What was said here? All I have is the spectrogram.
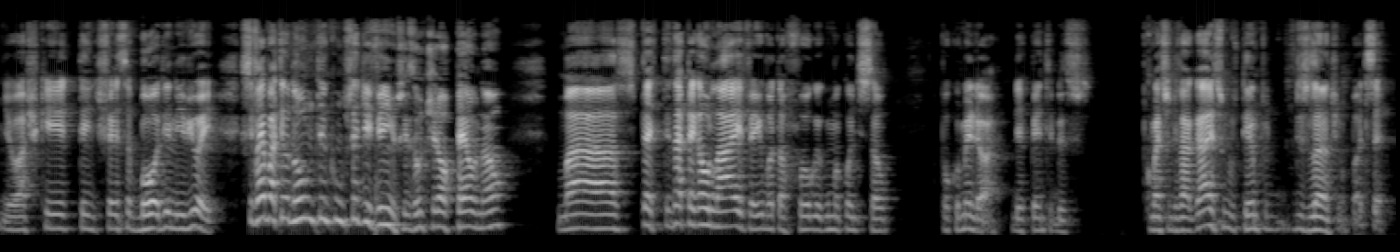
Eu acho que tem diferença boa de nível aí. Se vai bater ou não, não tem como ser adivinho. Vocês vão tirar o pé ou não. Mas tentar pegar o live aí, o Botafogo, em alguma condição um pouco melhor. De repente eles começam devagar e segundo tempo deslancham. Pode ser.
